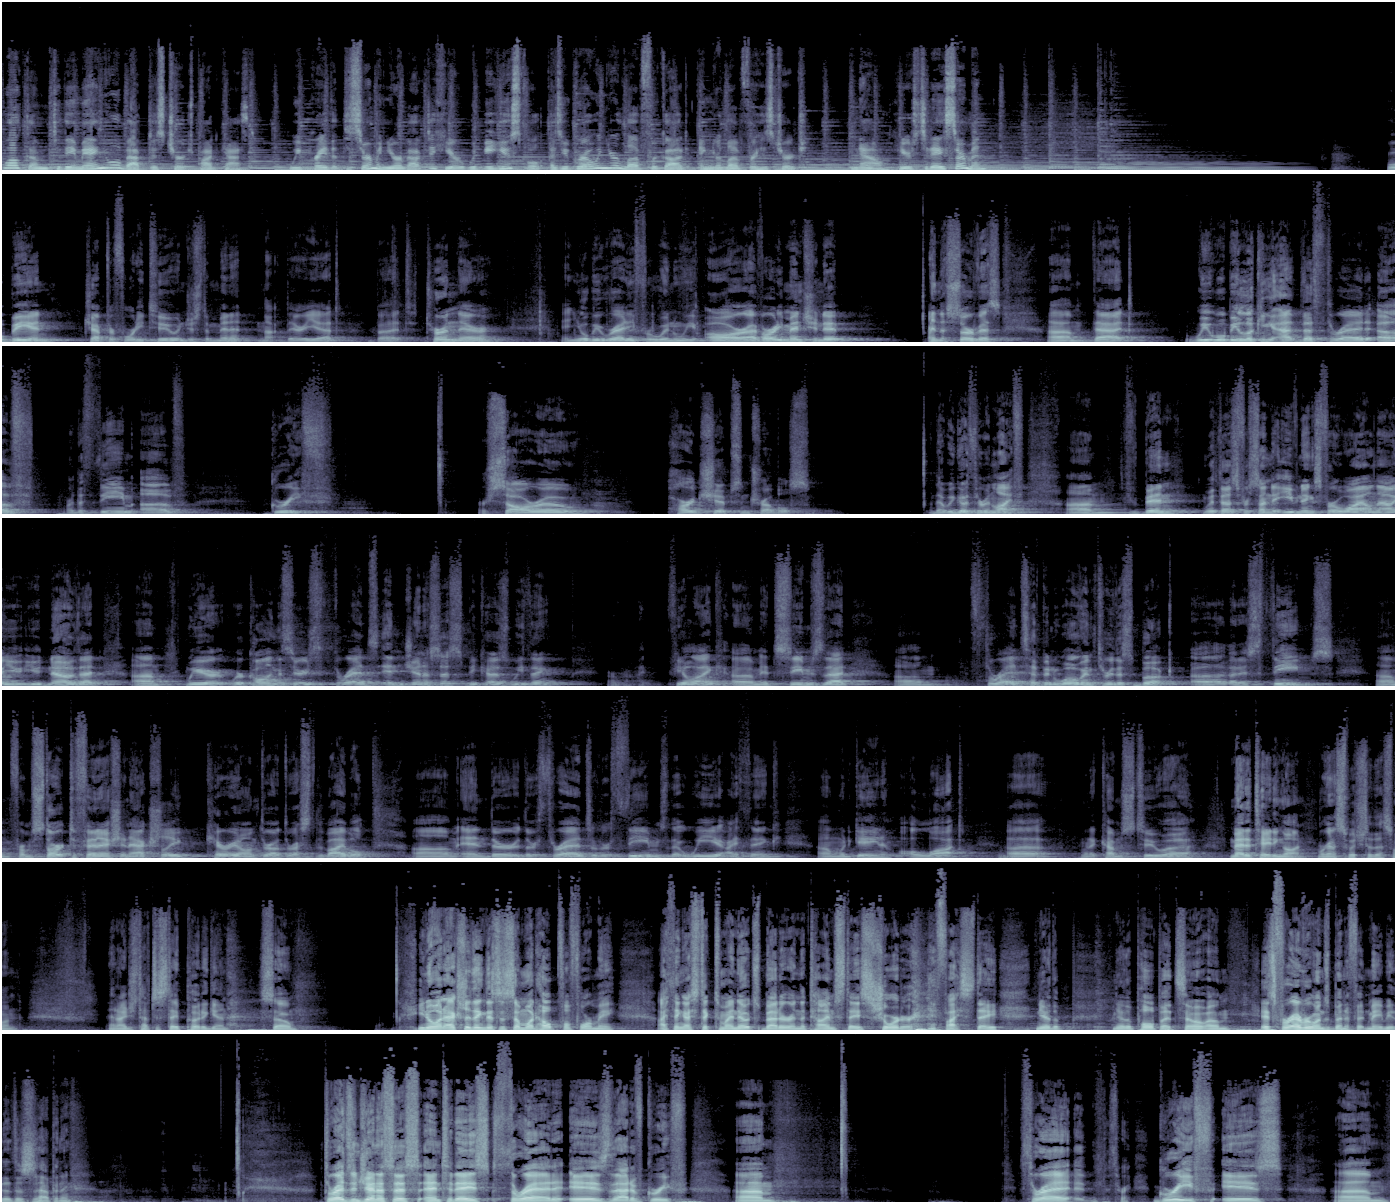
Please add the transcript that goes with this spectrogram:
Welcome to the Immanuel Baptist Church podcast. We pray that the sermon you're about to hear would be useful as you grow in your love for God and your love for His church. Now, here's today's sermon. We'll be in chapter 42 in just a minute. Not there yet, but turn there and you'll be ready for when we are. I've already mentioned it in the service um, that we will be looking at the thread of, or the theme of, grief, or sorrow, hardships, and troubles that we go through in life. Um, if you've been with us for Sunday evenings for a while now, you, would know that um, we are, we're calling the series Threads in Genesis because we think, or I feel like, um, it seems that um, threads have been woven through this book, uh, that is, themes, um, from start to finish, and actually carry on throughout the rest of the Bible. Um, and they're, they're threads or they're themes that we, I think, um, would gain a lot uh, when it comes to uh, meditating on. We're going to switch to this one. And I just have to stay put again. So, you know what? I actually think this is somewhat helpful for me. I think I stick to my notes better and the time stays shorter if I stay near the, near the pulpit. So, um, it's for everyone's benefit, maybe, that this is happening. Threads in Genesis, and today's thread is that of grief. Um, thread, thread, grief is um,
